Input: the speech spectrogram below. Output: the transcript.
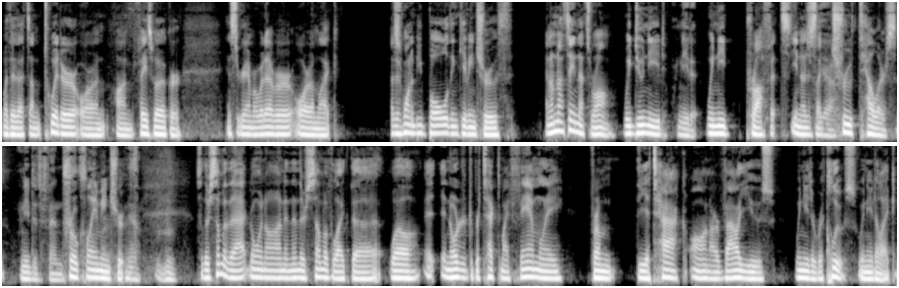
whether that's on Twitter or on on Facebook or Instagram or whatever. Or I'm like, I just want to be bold in giving truth. And I'm not saying that's wrong. We do need We need it. we need prophets, you know, just like Yeah. truth tellers need to defend. proclaiming truth. So there's some of that going on, and then there's some of like the well, in order to protect my family from the attack on our values, we need a recluse. We need to like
